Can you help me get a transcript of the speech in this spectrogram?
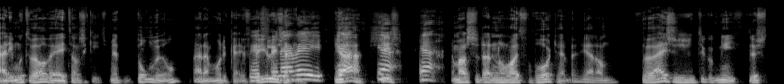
Ja, die moeten wel weten als ik iets met beton wil, nou, dan moet ik even bij Even jullie naar zijn. Ja, ja, precies. Ja, ja. Maar als ze daar nog nooit van gehoord hebben, ja, dan verwijzen ze natuurlijk ook niet. Dus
